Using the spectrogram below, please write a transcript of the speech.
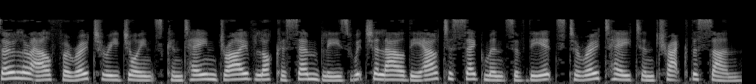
Solar Alpha rotary joints contain drive lock assemblies which allow the outer segments of the ITS to rotate and track the Sun.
